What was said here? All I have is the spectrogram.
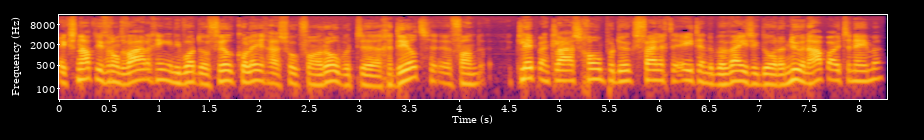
Ik snap die verontwaardiging en die wordt door veel collega's ook van Robert uh, gedeeld. Uh, van klip en klaar, schoon product, veilig te eten en dat bewijs ik door er nu een hap uit te nemen.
